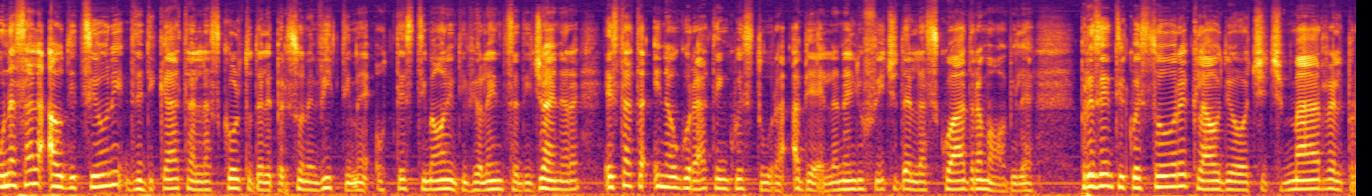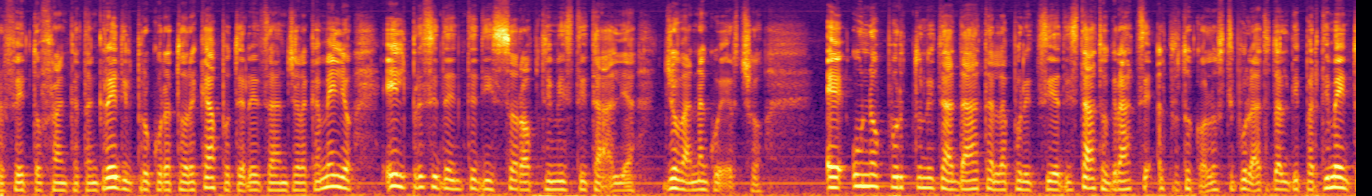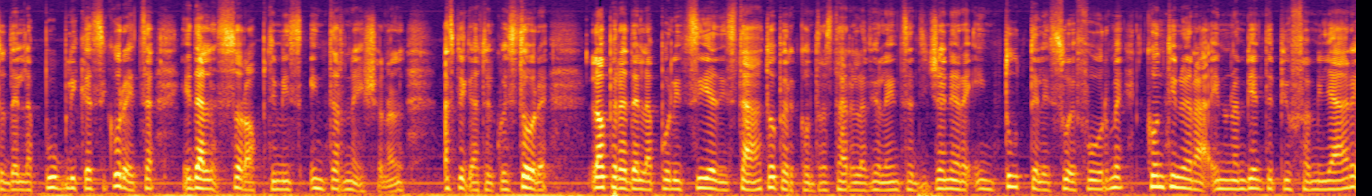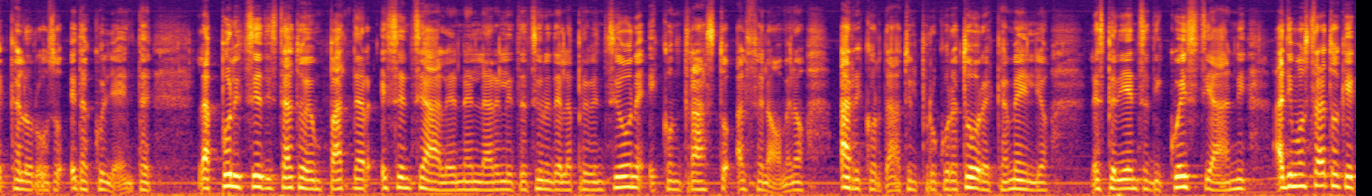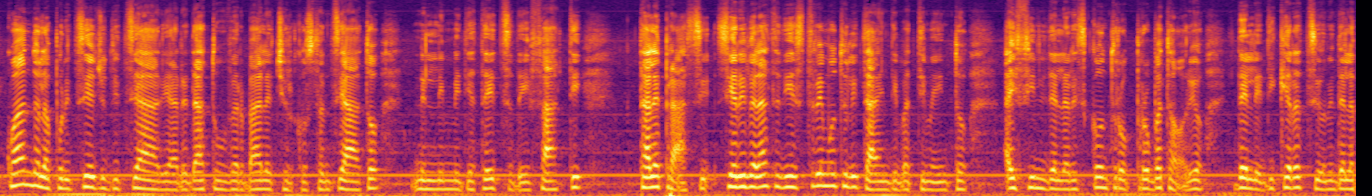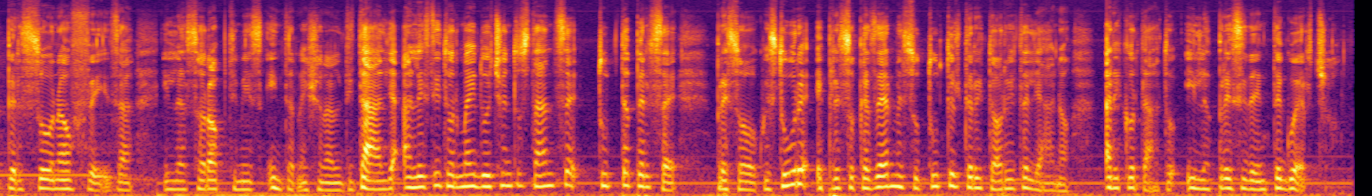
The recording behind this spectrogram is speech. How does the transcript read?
Una sala audizioni dedicata all'ascolto delle persone vittime o testimoni di violenza di genere è stata inaugurata in questura a Biella negli uffici della squadra mobile. Presenti il questore Claudio Ciccimarra, il prefetto Franca Tancredi, il procuratore capo Teresa Angela Cameglio e il presidente di Soroptimist Italia Giovanna Guercio. È un'opportunità data alla Polizia di Stato grazie al protocollo stipulato dal Dipartimento della Pubblica Sicurezza e dal Soroptimis International, ha spiegato il questore. L'opera della Polizia di Stato per contrastare la violenza di genere in tutte le sue forme continuerà in un ambiente più familiare, caloroso ed accogliente. La Polizia di Stato è un partner essenziale nella realizzazione della prevenzione e contrasto al fenomeno, ha ricordato il procuratore Cameglio. L'esperienza di questi anni ha dimostrato che quando la Polizia giudiziaria ha redatto un verbale circostanziato, nell'immediatezza dei fatti, Tale prassi si è rivelata di estrema utilità in dibattimento ai fini del riscontro probatorio delle dichiarazioni della persona offesa. Il Soroptimis International d'Italia ha allestito ormai 200 stanze tutta per sé, presso questure e presso caserme su tutto il territorio italiano, ha ricordato il presidente Guercio.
